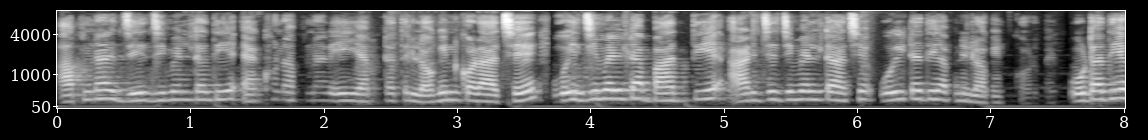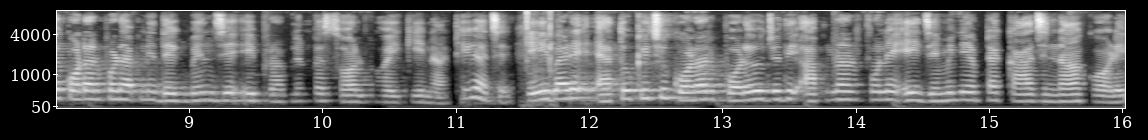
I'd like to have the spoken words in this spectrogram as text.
আপনার যে জিমেলটা দিয়ে এখন আপনার এই অ্যাপটাতে লগ করা আছে, ওই জিমেলটা বাদ দিয়ে আর যে জিমেলটা আছে, ওইটা দিয়ে আপনি লগ করবেন। ওটা দিয়ে করার পরে আপনি দেখবেন যে এই প্রবলেমটা সলভ হয় কি না ঠিক আছে? এইবারে এত কিছু করার পরেও যদি আপনার ফোনে এই জেমিনি অ্যাপটা কাজ না করে,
